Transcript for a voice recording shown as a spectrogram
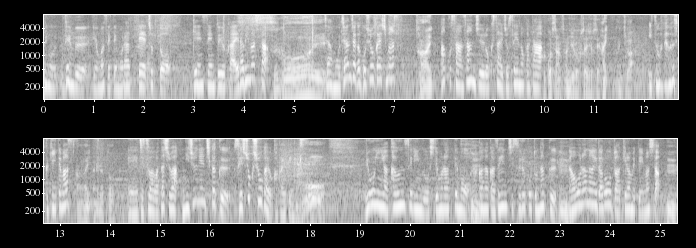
でも全部読ませてもらってちょっと厳選というか選びました。すごい。じゃあもうじゃんじゃがご紹介します。はい。あこさん36歳女性の方。あこさん36歳女性はいこんにちは。いつも楽しく聞いてます、はいありがとう。えー実は私は20年近く摂食障害を抱えています。おお病院やカウンセリングをしてもらっても、うん。なかなか全治することなく、うん。治らないだろうと諦めていました。うん。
